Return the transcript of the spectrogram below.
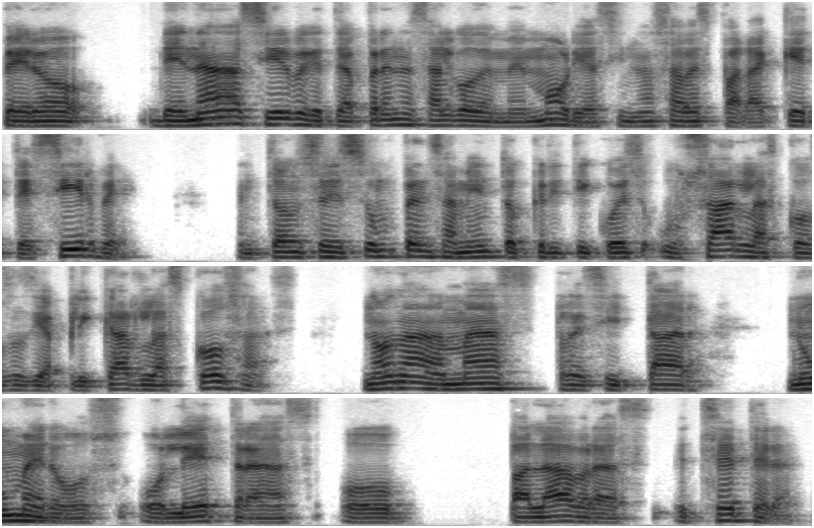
pero de nada sirve que te aprendas algo de memoria si no sabes para qué te sirve. Entonces, un pensamiento crítico es usar las cosas y aplicar las cosas, no nada más recitar números o letras o palabras, etcétera.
